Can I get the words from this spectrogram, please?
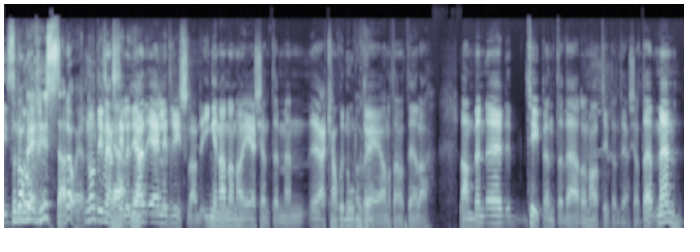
är, Så de blir ryssar då? Eller? Någonting i den Ja, stilen. ja. Ja. Enligt Ryssland. Ingen annan har erkänt det, men ja, kanske Nordkorea Okej. och något annat jävla land. Men eh, typ inte. Världen har typ inte erkänt det. Men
